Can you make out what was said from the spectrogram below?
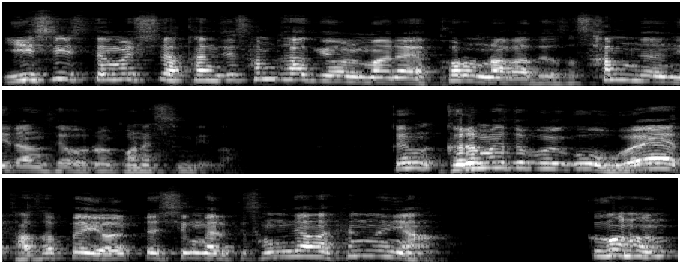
이 시스템을 시작한 지 3, 4개월 만에 코로나가 돼서 3년이라는 세월을 보냈습니다. 그, 그럼에도 불구하고 왜 5배, 10배씩만 이렇게 성장을 했느냐? 그거는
